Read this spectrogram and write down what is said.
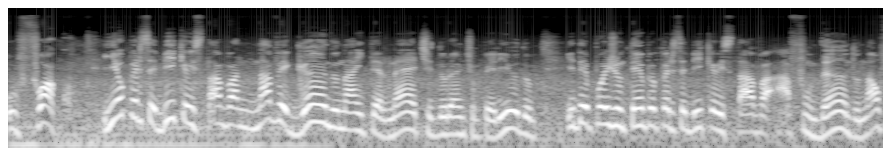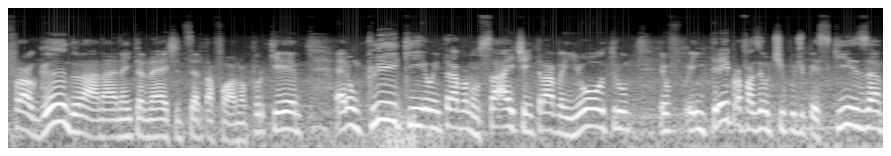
o foco. E eu percebi que eu estava navegando na internet durante um período e depois de um tempo eu percebi que eu estava afundando, naufragando na, na, na internet de certa forma, porque era um clique, eu entrava num site, entrava em outro, eu entrei para fazer um tipo de pesquisa,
